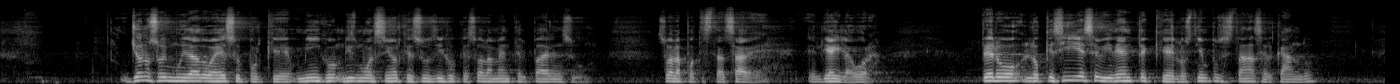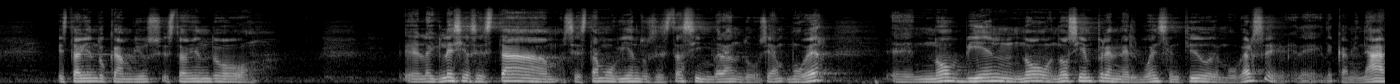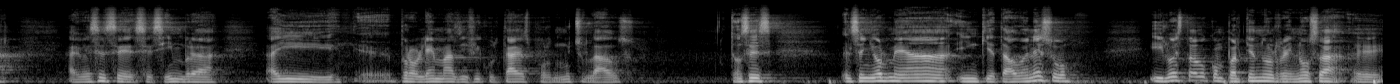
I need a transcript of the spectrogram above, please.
Yo no soy muy dado a eso porque mi hijo, mismo el Señor Jesús dijo que solamente el Padre en su sola potestad sabe el día y la hora. Pero lo que sí es evidente que los tiempos se están acercando, está habiendo cambios, está habiendo, eh, la iglesia se está, se está moviendo, se está simbrando, o sea, mover, eh, no bien, no, no siempre en el buen sentido de moverse, de, caminar, a veces se, se simbra hay eh, problemas, dificultades por muchos lados. Entonces, el Señor me ha inquietado en eso y lo he estado compartiendo en Reynosa eh,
